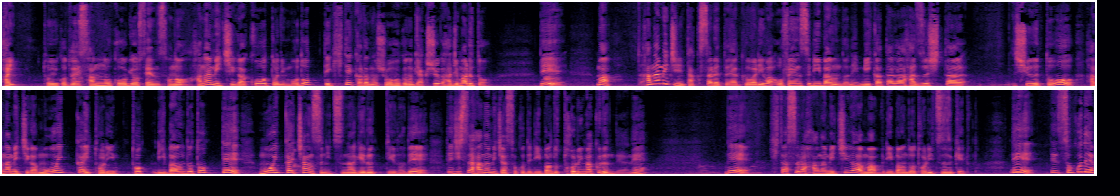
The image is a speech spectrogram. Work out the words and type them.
はい。ということで、山王工業戦、その花道がコートに戻ってきてからの湘北の逆襲が始まると。で、まあ、花道に託された役割はオフェンスリバウンドね。味方が外したシュートを花道がもう一回取り、とリバウンド取って、もう一回チャンスにつなげるっていうので、で、実際花道はそこでリバウンド取りまくるんだよね。で、ひたすら花道が、まあ、リバウンドを取り続けると。で、で、そこで、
